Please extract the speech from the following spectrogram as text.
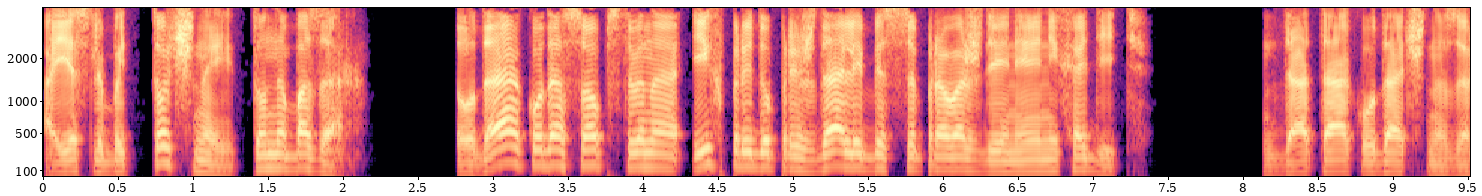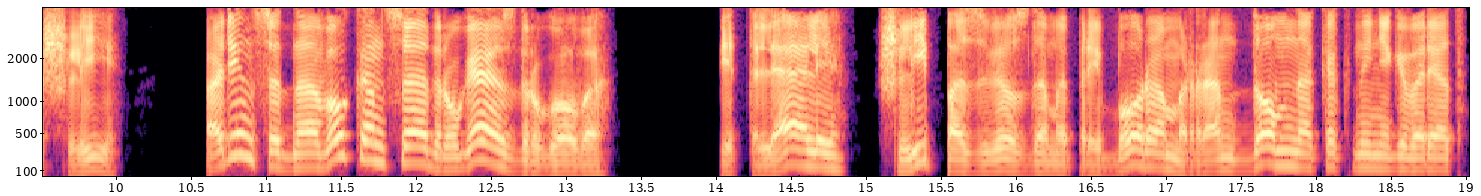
А если быть точной, то на базар. Туда, куда, собственно, их предупреждали без сопровождения не ходить. Да так удачно зашли. Один с одного конца, другая с другого. Петляли, шли по звездам и приборам, рандомно, как ныне говорят.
